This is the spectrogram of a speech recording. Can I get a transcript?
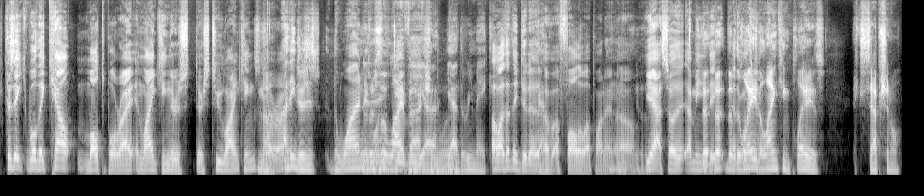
because they well they count multiple, right? In Lion King, there's there's two Lion Kings. Is that right? I think there's just the one. Well, there's then a live the, uh, action one. Yeah, the remake. Oh, I thought they did a, Yeah. a, a follow up on it. Oh, yeah. So I mean, The, they, the, the other play, the. Lion King play is exceptional.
